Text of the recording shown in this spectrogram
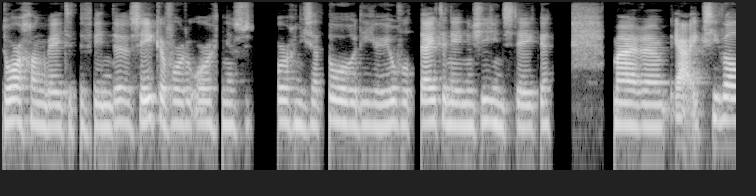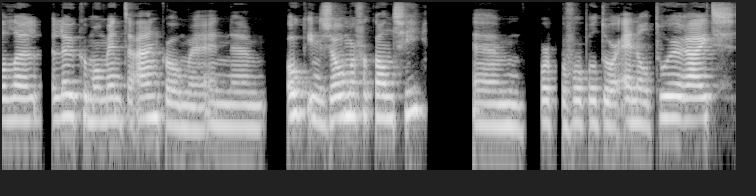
doorgang weten te vinden. Zeker voor de organis organisatoren die er heel veel tijd en energie in steken. Maar uh, ja, ik zie wel uh, leuke momenten aankomen. En um, ook in de zomervakantie um, wordt bijvoorbeeld door NL Tour Rides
